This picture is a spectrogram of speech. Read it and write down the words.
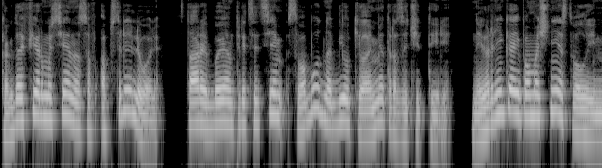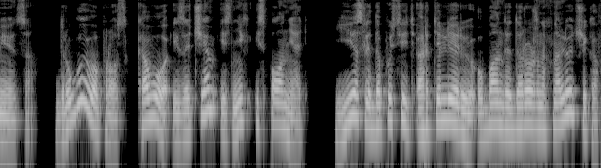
Когда ферму сеносов обстреливали, старый БМ-37 свободно бил километра за 4. Наверняка и помощнее стволы имеются. Другой вопрос, кого и зачем из них исполнять. Если допустить артиллерию у банды дорожных налетчиков,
